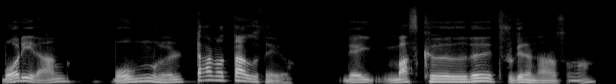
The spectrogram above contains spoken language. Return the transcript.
머리랑 몸을 따로 따으세요. 네, 마스크를 두 개를 나눠서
